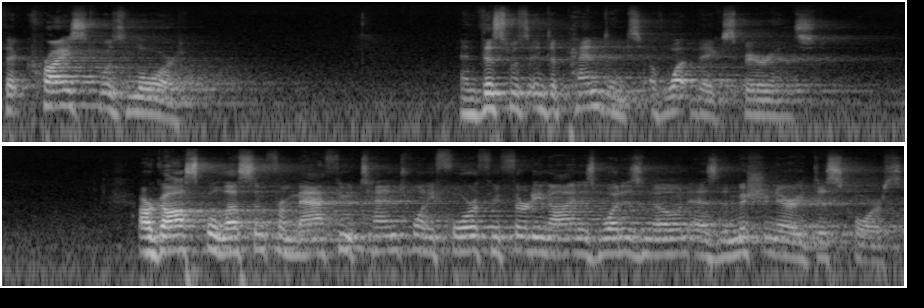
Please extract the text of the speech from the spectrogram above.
that Christ was Lord. And this was independent of what they experienced. Our gospel lesson from Matthew 10 24 through 39 is what is known as the missionary discourse.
